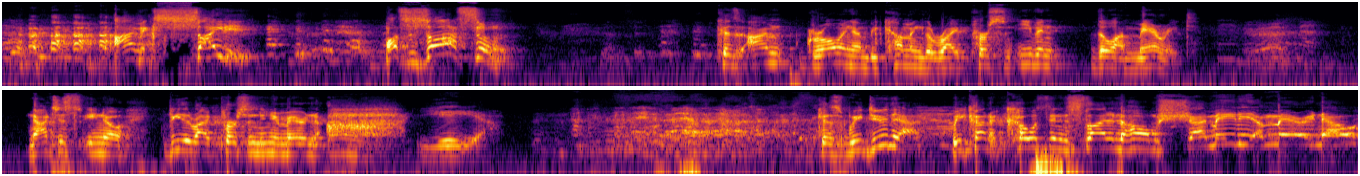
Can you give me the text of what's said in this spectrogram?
I'm excited. This is awesome. Because I'm growing I'm becoming the right person, even though I'm married. Amen. Not just, you know, be the right person, then you're married, and ah, yeah. Because we do that. We kind of coast in and slide into home. Shh, I made it. I'm married now.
